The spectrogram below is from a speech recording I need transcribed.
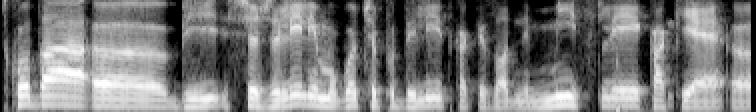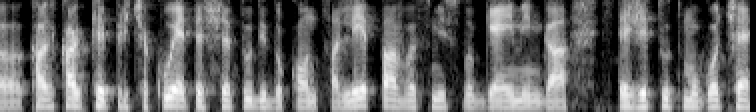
tako da uh, bi še želeli mogoče podeliti kakšne zadnje misli, kak je, uh, kaj, kaj, pričakujete še tudi do konca leta v smislu gaminga. Ste že tudi mogoče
